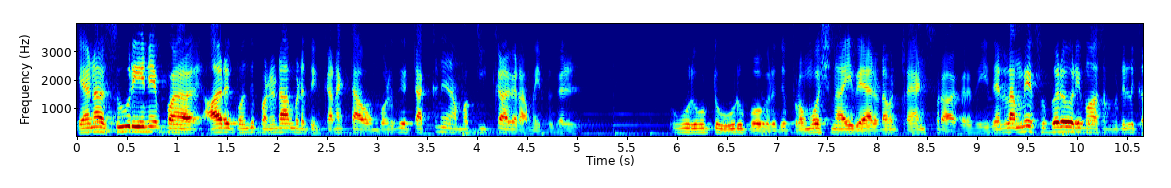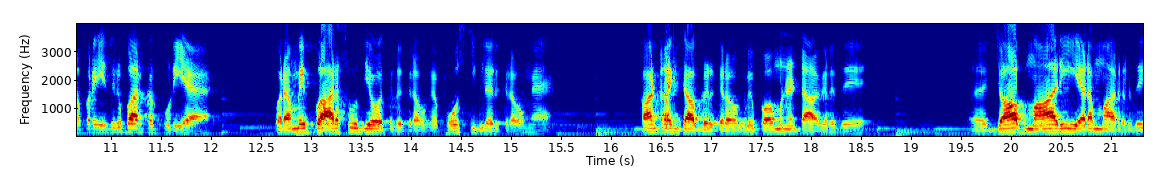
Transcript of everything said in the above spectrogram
ஏன்னா சூரியனே ப ஆறுக்கு வந்து பன்னெண்டாம் இடத்துக்கு கனெக்ட் ஆகும் பொழுது டக்குன்னு நம்ம கிளிக் ஆகிற அமைப்புகள் ஊர் விட்டு ஊர் போகிறது ப்ரொமோஷன் ஆகி வேறு இடம் டிரான்ஸ்ஃபர் ஆகுறது இதெல்லாமே பிப்ரவரி மாதம் மிடிலுக்கு அப்புறம் எதிர்பார்க்கக்கூடிய ஒரு அமைப்பு அரசு உத்தியோகத்தில் இருக்கிறவங்க போஸ்டிங்கில் இருக்கிறவங்க கான்ட்ராக்ட் ஜாப்ல இருக்கிறவங்களுக்கு பெர்மனெண்ட் ஆகிறது ஜாப் மாறி இடம் மாறுறது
